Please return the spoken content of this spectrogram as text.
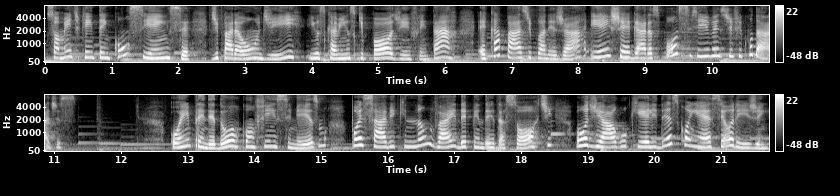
Somente quem tem consciência de para onde ir e os caminhos que pode enfrentar é capaz de planejar e enxergar as possíveis dificuldades. O empreendedor confia em si mesmo, pois sabe que não vai depender da sorte ou de algo que ele desconhece a origem.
